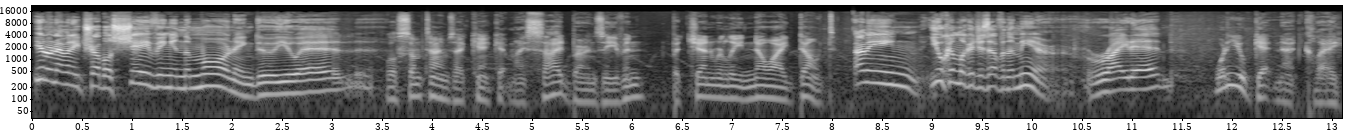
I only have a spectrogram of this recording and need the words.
You don't have any trouble shaving in the morning, do you, Ed? Well, sometimes I can't get my sideburns even, but generally, no, I don't. I mean, you can look at yourself in the mirror, right, Ed? What are you getting at, Clay?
